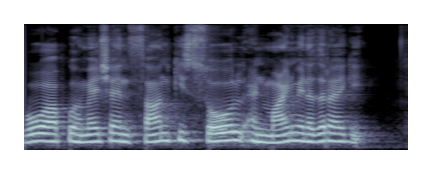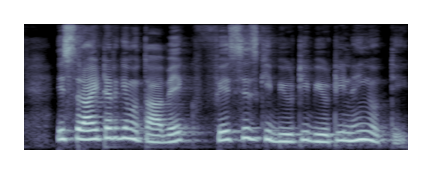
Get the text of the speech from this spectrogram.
वो आपको हमेशा इंसान की सोल एंड माइंड में नज़र आएगी। इस राइटर के मुताबिक फेसेस की ब्यूटी ब्यूटी नहीं होती।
